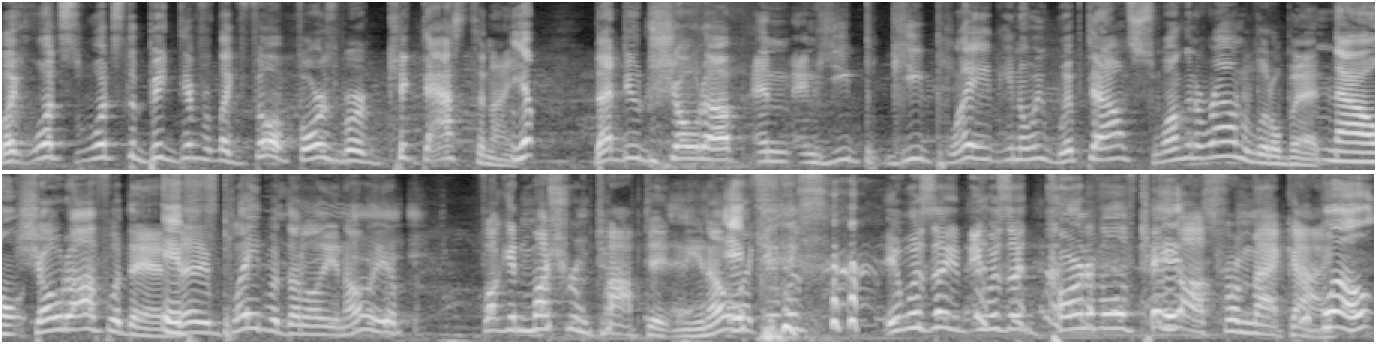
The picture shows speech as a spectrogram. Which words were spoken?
like what's what's the big difference? Like Filip Forsberg kicked ass tonight. Yep. That dude showed up and and he he played. You know, he whipped out, swung it around a little bit. Now, showed off with it. if- He played with it. You know, he fucking mushroom topped it. You know, If- like it was. It was a it was a carnival of chaos from that guy. Well,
